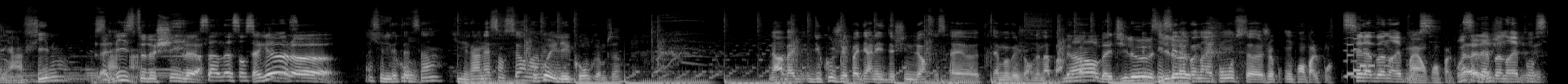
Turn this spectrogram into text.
Il y a un film. La un- liste de Schindler. C'est un ascenseur. Ta gueule. Ah, c'est Il est peut-être con. ça Il y avait un ascenseur dans Pourquoi il est con comme ça Non, bah du coup, je vais pas dire la liste de Schindler, ce serait euh, très mauvais genre de ma part. Non, bah dis-le, Si c'est la dis-le. bonne réponse, euh, je, on prend pas le point. C'est la bonne Ouais, réponse. on prend pas le point. C'est Ouais, la ouais, bonne réponse.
